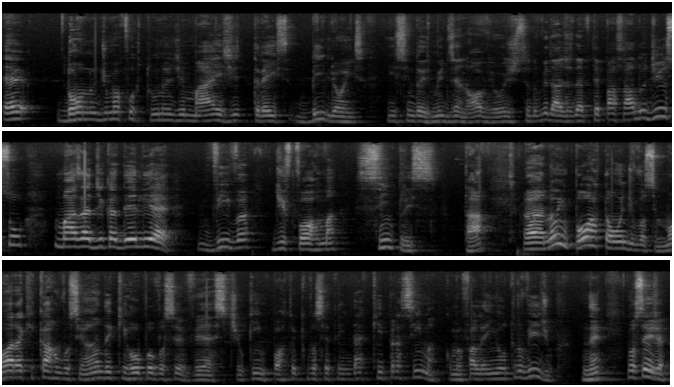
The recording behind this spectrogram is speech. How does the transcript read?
é dono de uma fortuna de mais de 3 bilhões. Isso em 2019. Hoje, se duvidar, já deve ter passado disso. Mas a dica dele é: viva de forma simples tá? Uh, não importa onde você mora, que carro você anda e que roupa você veste, o que importa é o que você tem daqui para cima, como eu falei em outro vídeo, né? Ou seja,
